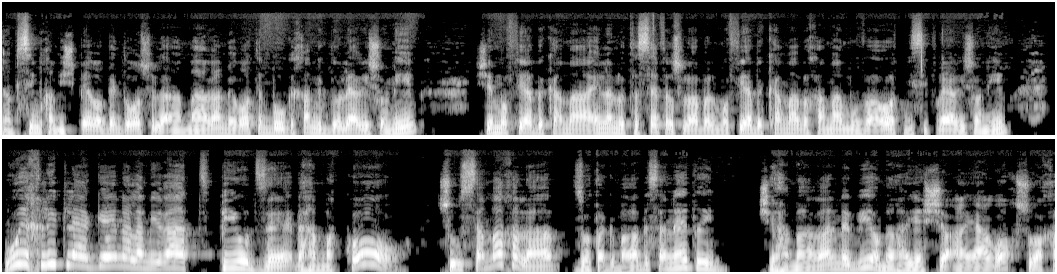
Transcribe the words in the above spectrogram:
רב שמחה משפרו, בן דורו של המהר"ם מרוטנבורג, אחד מגדולי הראשונים, שמופיע בכמה, אין לנו את הספר שלו, אבל מופיע בכמה וכמה מובאות מספרי הראשונים. הוא החליט להגן על אמירת פיוט זה, והמקור שהוא סמך עליו זאת הגמרא בסנהדרין. שהמהר"ל מביא, אומר, היערוך שועך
